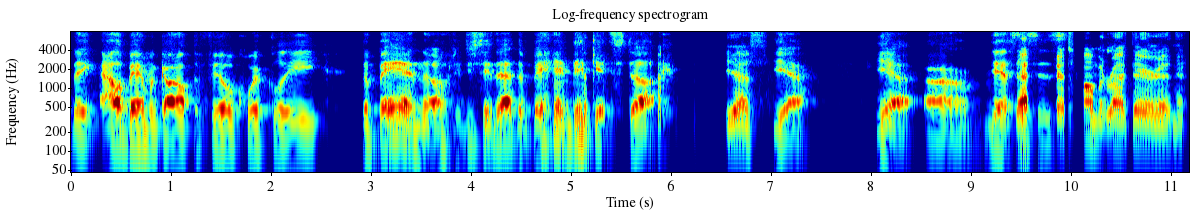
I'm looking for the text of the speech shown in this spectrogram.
They Alabama got off the field quickly. The band, though, did you see that? The band did get stuck. Yes. Yeah. Yeah. Um, yes, That's this is the best moment right there, isn't it?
